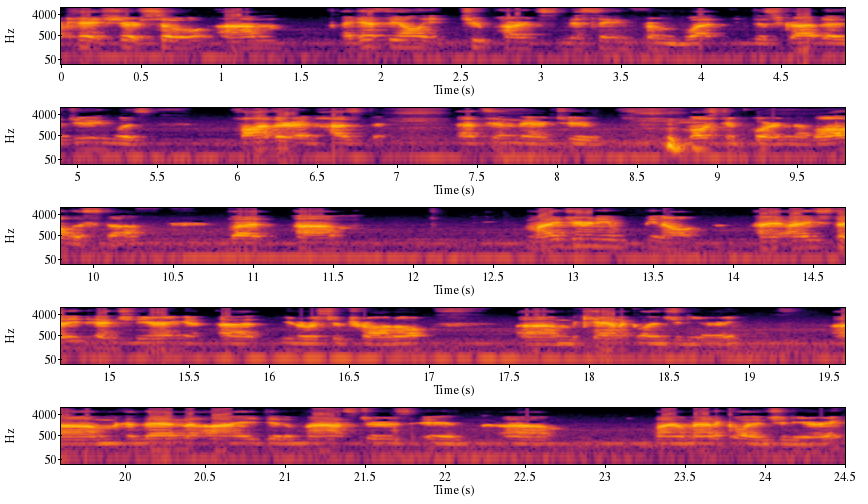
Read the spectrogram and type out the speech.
Okay, sure. So um, I guess the only two parts missing from what you described as doing was father and husband. That's in there too. Most important of all the stuff. But um, my journey, you know, I, I studied engineering at, at, University of Toronto, um, mechanical engineering, um, and then I did a master's in um, biomedical engineering,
